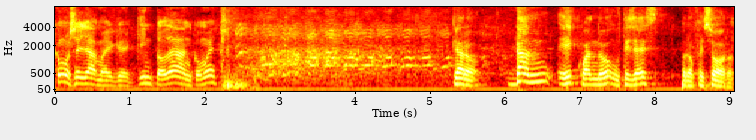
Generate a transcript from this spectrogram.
¿Cómo se llama? ¿El que, quinto Dan? ¿Cómo es? Claro, Dan es cuando usted ya es profesor.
